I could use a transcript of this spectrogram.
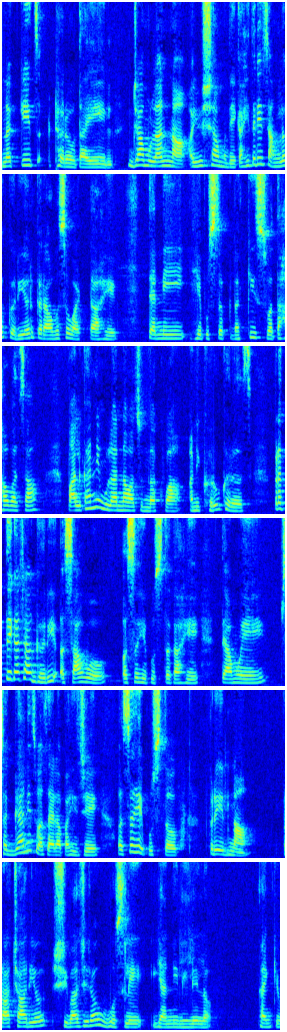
नक्कीच ठरवता येईल. ज्या मुलांना आयुष्यामध्ये काहीतरी चांगलं करिअर करावंसं वाटतं आहे त्यांनी हे पुस्तक नक्की स्वतः वाचा पालकांनी मुलांना वाचून दाखवा आणि खरोखरच प्रत्येकाच्या घरी असावं असं हे पुस्तक आहे. त्यामुळे सगळ्यांनीच वाचायला पाहिजे असं हे पुस्तक प्रेरणा प्राचार्य शिवाजीराव भोसले यांनी लिहिलेलं. थँक्यू.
